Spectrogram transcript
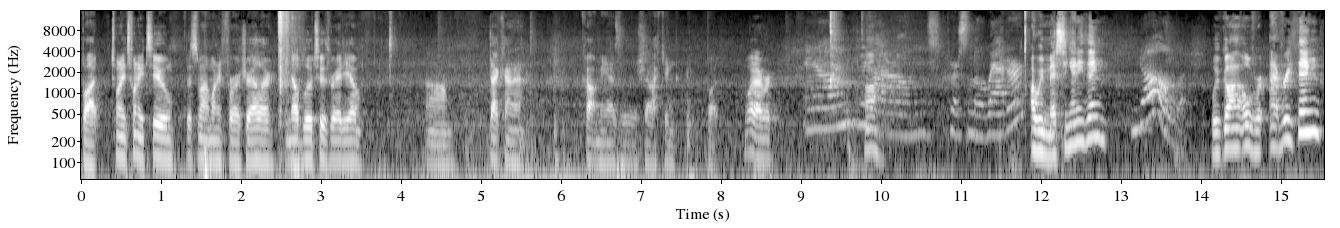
But 2022, this is my money for a trailer. No Bluetooth radio. Um, that kind of caught me as a little shocking, but whatever. And huh. personal ladder. Are we missing anything? No. We've gone over everything?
